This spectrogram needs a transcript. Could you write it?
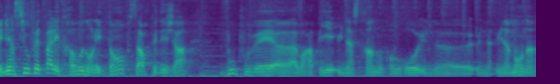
Eh bien, si vous ne faites pas les travaux dans les temps, il faut savoir que déjà, vous pouvez euh, avoir à payer une astreinte, donc en gros une, euh, amende, hein,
